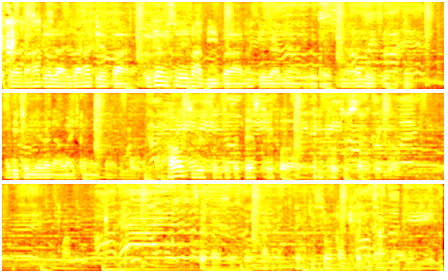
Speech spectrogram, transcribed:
Because I don't get bad, I don't get bad. You get me say it might be bad, I don't get that now because you know, I don't know what to do. Maybe to yellow that white outside. How do you think is the best way for people to celebrate love? It's better also family. Thank you so much for your time.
